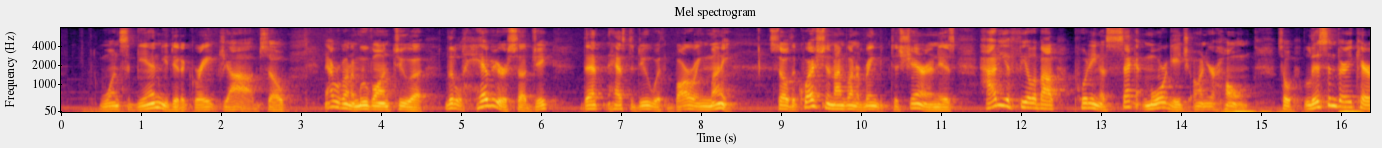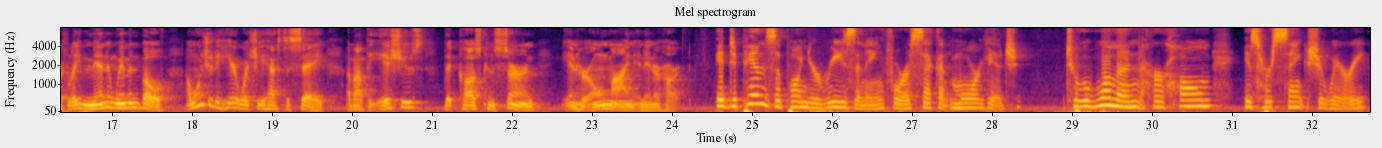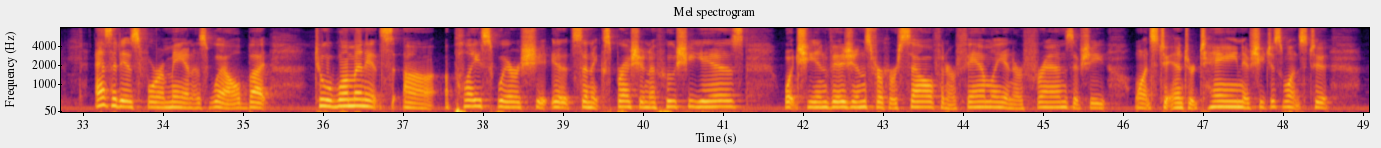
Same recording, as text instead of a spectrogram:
Once again, you did a great job. So now we're going to move on to a little heavier subject that has to do with borrowing money. So the question I'm going to bring to Sharon is how do you feel about putting a second mortgage on your home? So listen very carefully, men and women both. I want you to hear what she has to say about the issues that cause concern in her own mind and in her heart. It depends upon your reasoning for a second mortgage. To a woman, her home is her sanctuary, as it is for a man as well, but to a woman, it's uh, a place where she, it's an expression of who she is, what she envisions for herself and her family and her friends, if she wants to entertain, if she just wants to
